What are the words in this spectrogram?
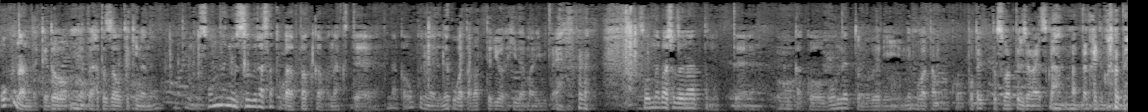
奥なんだけど、やっぱり旗竿的なね。でもそんなに薄暗さとか圧迫感はなくて、なんか奥にある猫が溜まってるような日だまりみたいな、そんな場所だなと思って、なんかこう、ボンネットの上に猫がたま、こうポテッと座ってるじゃないですか、あったかいところで。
